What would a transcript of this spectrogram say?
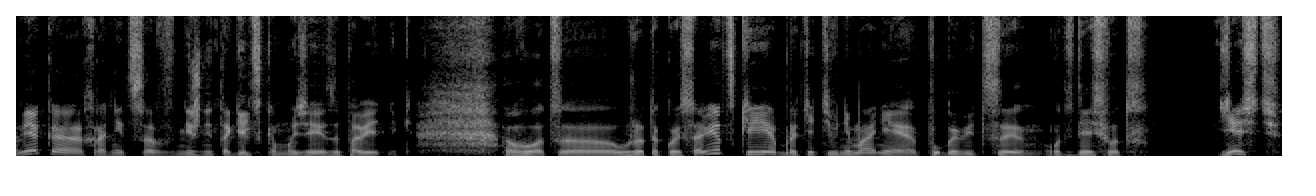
века, хранится в Нижнетагильском музее-заповеднике. Вот, э, уже такой советский, обратите внимание, пуговицы вот здесь вот есть,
